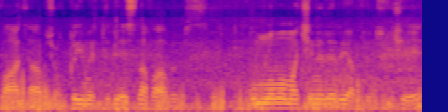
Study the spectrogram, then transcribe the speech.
Fatih abi çok kıymetli bir esnaf abimiz. Kumlama makineleri yapıyor Türkiye'ye.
